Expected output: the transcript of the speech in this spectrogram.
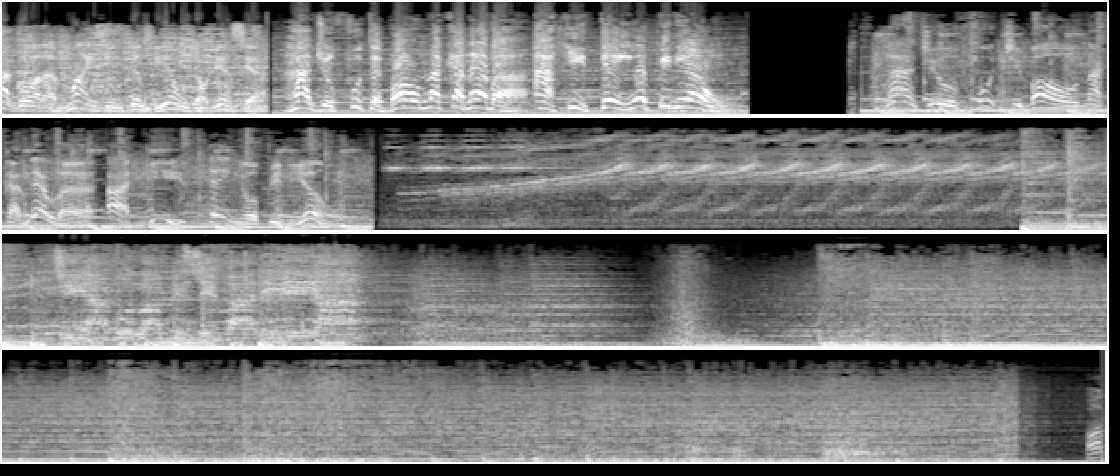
Agora mais um campeão de audiência. Rádio Futebol na Canela. Aqui tem opinião. Rádio Futebol na Canela. Aqui tem opinião.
